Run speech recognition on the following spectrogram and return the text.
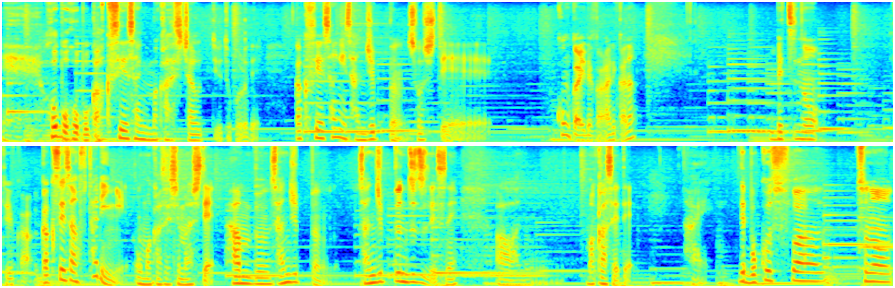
えー、ほぼほぼ学生さんに任せちゃうっていうところで、学生さんに30分、そして、今回だからあれかな、別の、というか、学生さん2人にお任せしまして、半分30分、30分ずつですね、あの、任せて、はい。で、僕は、その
